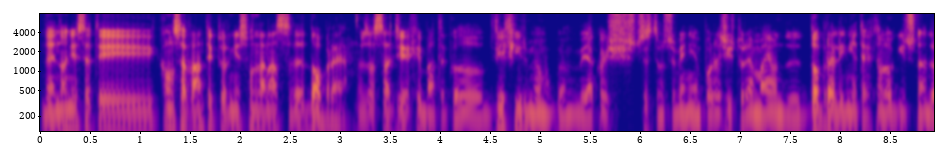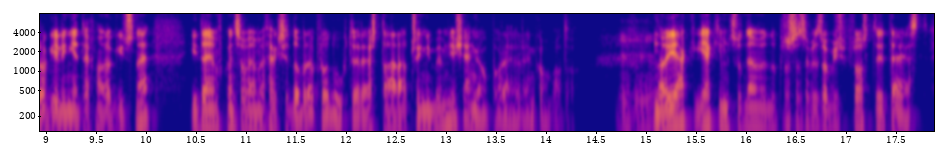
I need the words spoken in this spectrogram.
no niestety, konserwanty, które nie są dla nas dobre. W zasadzie chyba tylko dwie firmy mógłbym jakoś z czystym sumieniem polecić, które mają dobre linie technologiczne, drogie linie technologiczne i dają w końcowym efekcie dobre produkty. Reszta raczej nie bym nie sięgał po ręką po to. Mhm. No jak, jakim cudem, no proszę sobie zrobić prosty test.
